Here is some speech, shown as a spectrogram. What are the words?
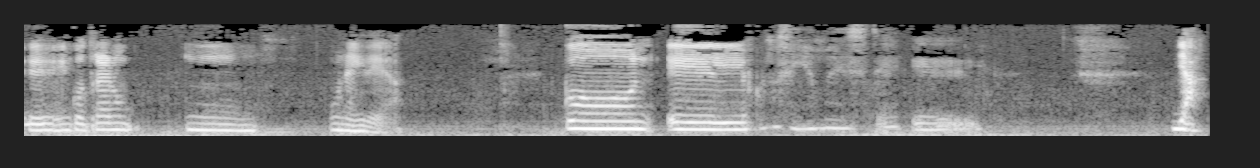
eh, encontrar un, una idea. Con el... ¿Cómo se llama este? El, ya,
